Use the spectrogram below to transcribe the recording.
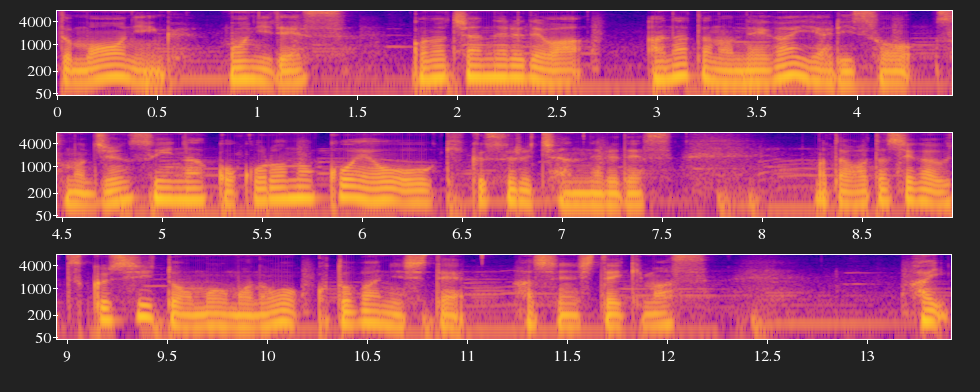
morning, モニです。このチャンネルではあなたの願いや理想、その純粋な心の声を大きくするチャンネルです。また私が美しいと思うものを言葉にして発信していきます。はい、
